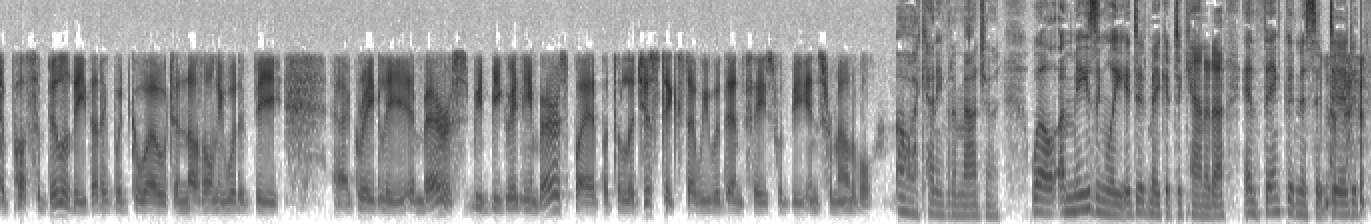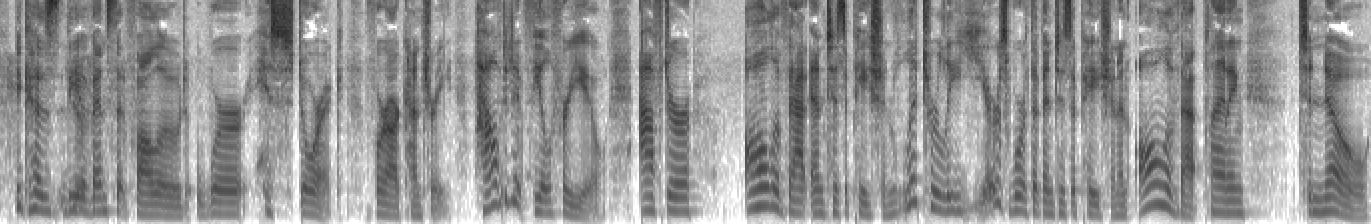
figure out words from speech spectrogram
the possibility that it would go out, and not only would it be uh, greatly embarrassed, we'd be greatly embarrassed by it, but the logistics that we would then face would be insurmountable. Oh, I can't even imagine. Well, amazingly, it did make it to Canada, and thank goodness it did, because the yeah. events that followed were historic for our country. How did it feel for you after? All of that anticipation, literally years worth of anticipation, and all of that planning to know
